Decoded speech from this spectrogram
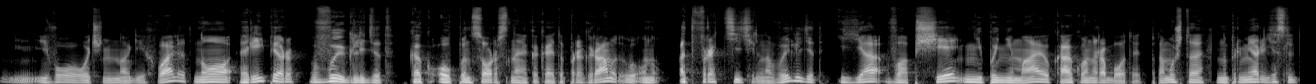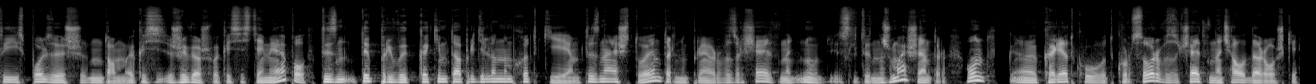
его очень очень многие хвалят, но Reaper выглядит как open source какая-то программа, он отвратительно выглядит, и я вообще не понимаю, как он работает. Потому что, например, если ты используешь, ну там, экоси- живешь в экосистеме Apple, ты, ты привык к каким-то определенным хоткеям, ты знаешь, что Enter, например, возвращает, в, ну, если ты нажимаешь Enter, он э, каретку, вот курсор возвращает в начало дорожки.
